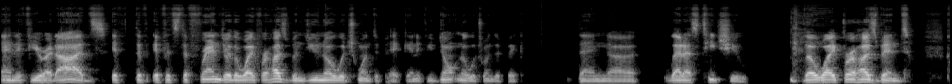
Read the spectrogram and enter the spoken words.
And if you're at odds, if the, if it's the friend or the wife or husband, you know which one to pick. And if you don't know which one to pick, then uh, let us teach you, the wife or husband.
